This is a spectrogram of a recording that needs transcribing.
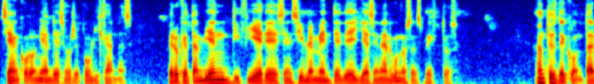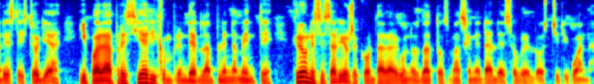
sean coloniales o republicanas, pero que también difiere sensiblemente de ellas en algunos aspectos. Antes de contar esta historia y para apreciar y comprenderla plenamente, creo necesario recordar algunos datos más generales sobre los chiriguana.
